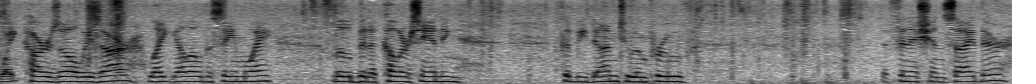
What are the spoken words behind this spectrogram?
White cars always are. Light yellow the same way. A little bit of color sanding could be done to improve the finish inside there.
